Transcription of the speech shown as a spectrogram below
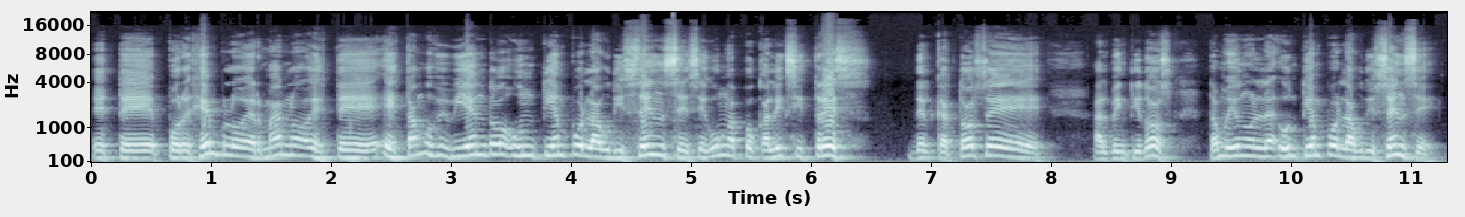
Este, por ejemplo, hermano, este, estamos viviendo un tiempo laudicense, según Apocalipsis 3, del 14 al 22. Estamos viviendo un tiempo laudicense,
